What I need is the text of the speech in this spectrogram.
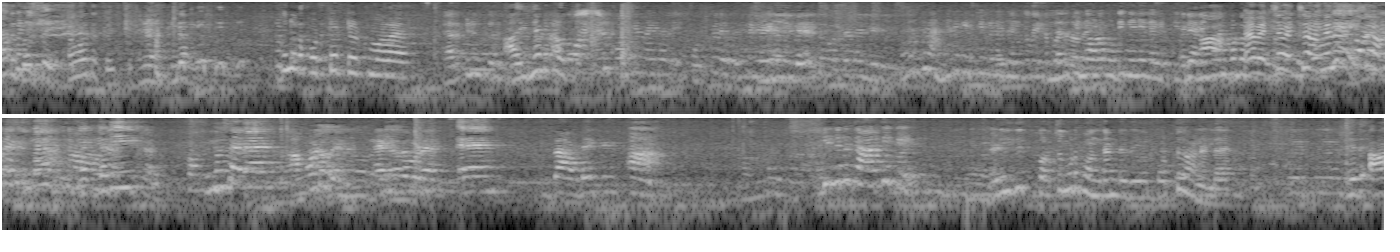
അങ്ങോട്ട് വെക്ക്. ഇതാ. ഇങ്ങനെ പൊട്ടിട്ട് വെക്ക് മോളെ. അതിന്റെ ആ വെച്ചോ വെച്ചോ അങ്ങനെ വെച്ചോ. ഇത് കുറച്ചും കൂടെ പൊന്തണ്ടത് പൊട്ട് കാണണ്ടേ ആ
